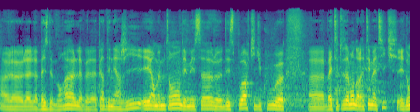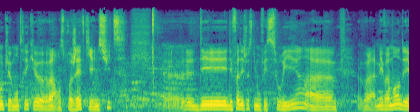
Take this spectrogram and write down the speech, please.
la, la, baisse de morale, la, perte d'énergie, et en même temps des messages d'espoir qui du coup bah, étaient totalement dans la thématique, et donc montrer que voilà, on se projette, qu'il y a une suite. Des, des, fois des choses qui m'ont fait sourire, voilà, mais vraiment des,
